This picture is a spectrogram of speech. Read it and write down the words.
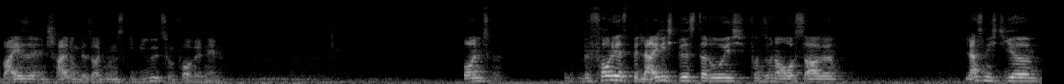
weise Entscheidung. Wir sollten uns die Bibel zum Vorbild nehmen. Und bevor du jetzt beleidigt bist dadurch von so einer Aussage, lass mich dir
